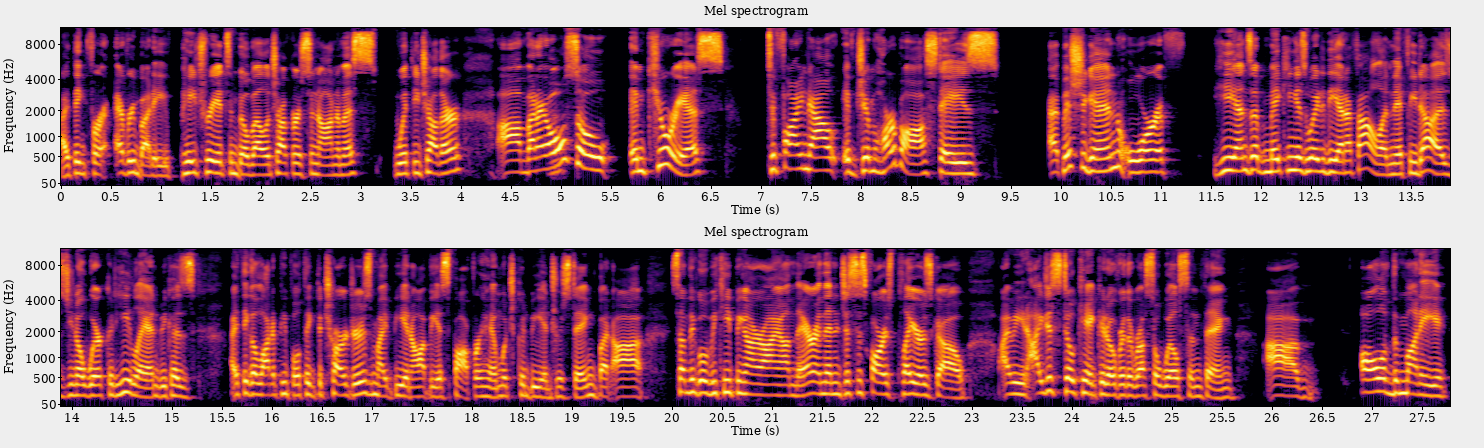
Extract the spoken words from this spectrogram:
I think for everybody, Patriots and Bill Belichick are synonymous with each other. Um, but I also am curious to find out if Jim Harbaugh stays at Michigan or if he ends up making his way to the NFL. And if he does, you know, where could he land? Because I think a lot of people think the Chargers might be an obvious spot for him, which could be interesting. But uh, something we'll be keeping our eye on there. And then just as far as players go, I mean, I just still can't get over the Russell Wilson thing. Um, all of the money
